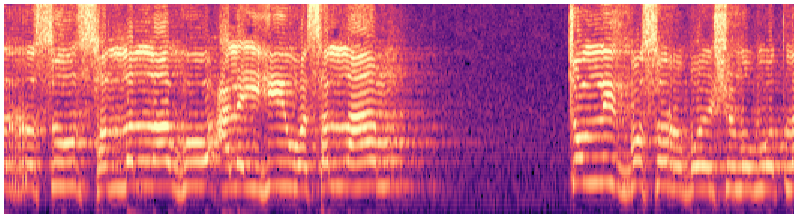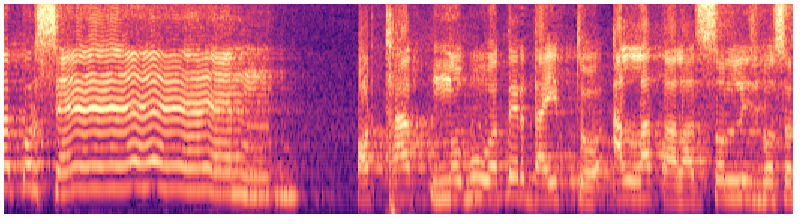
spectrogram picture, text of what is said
আল্লাহর রসুল সাল্লাল্লাহু আলাইহি ওয়াসাল্লাম চল্লিশ বছর বয়সে নবুয়ত লাভ করছেন। অর্থাৎ নবুয়তের দায়িত্ব আল্লাহ তাআলা চল্লিশ বছর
